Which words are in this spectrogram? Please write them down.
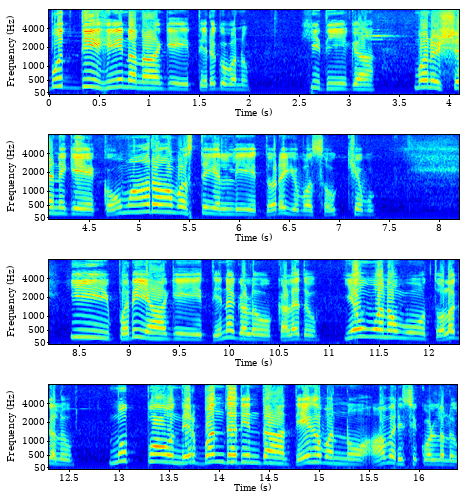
ಬುದ್ಧಿಹೀನನಾಗಿ ತಿರುಗುವನು. ಇದೀಗ ಮನುಷ್ಯನಿಗೆ ಕೌಮಾರಾವಸ್ಥೆಯಲ್ಲಿ ದೊರೆಯುವ ಸೌಖ್ಯವು. ಈ ಪರಿಯಾಗಿ ದಿನಗಳು ಕಳೆದು, ಯೌವನವು ತೊಲಗಲು, ಮುಪ್ಪು ನಿರ್ಬಂಧದಿಂದ ದೇಹವನ್ನು ಆವರಿಸಿಕೊಳ್ಳಲು,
